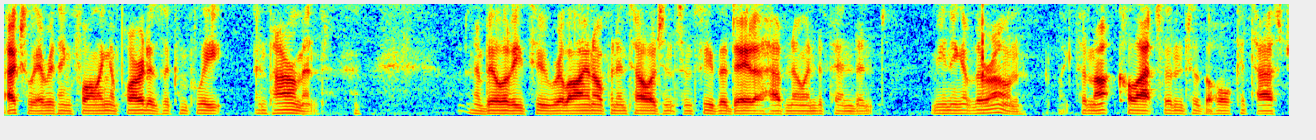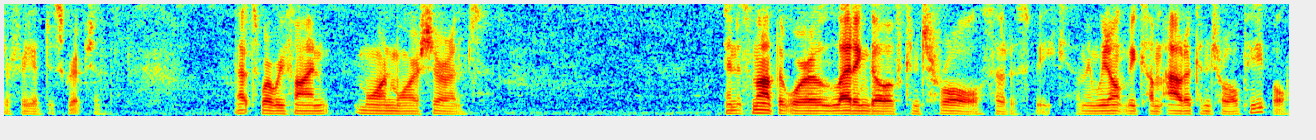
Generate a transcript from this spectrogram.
Actually, everything falling apart is a complete empowerment. An ability to rely on open intelligence and see the data have no independent meaning of their own. Like to not collapse into the whole catastrophe of descriptions. That's where we find more and more assurance. And it's not that we're letting go of control, so to speak. I mean, we don't become out of control people.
